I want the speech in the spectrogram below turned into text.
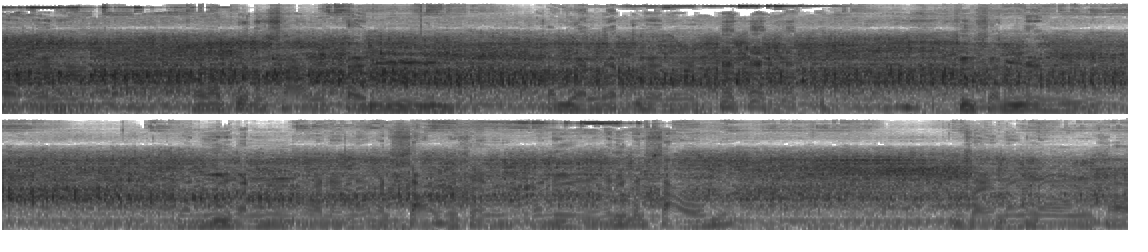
ออกเลยนะเพราะว่าผู้โดยสารเต็มขบวนรถเลยนะปีสมหนึ่งวันนี้วันวันไรนนะวันเสาร์ใช่ไหมวันนี้วันนี้วันเสาร์ใสงสัยน้องๆเข้า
